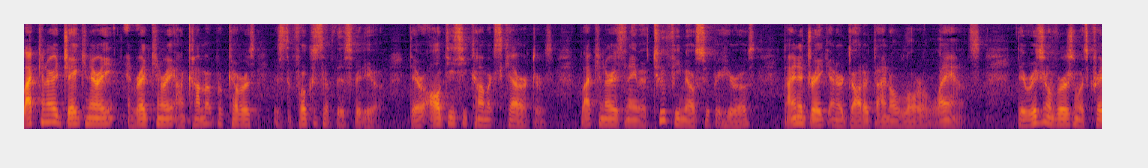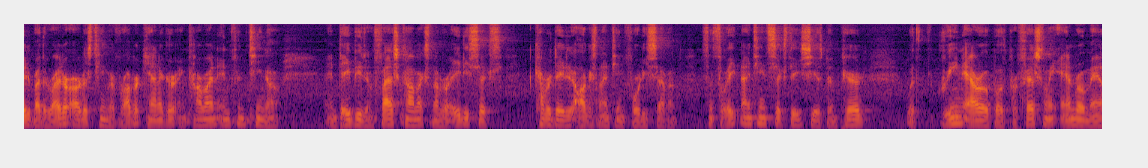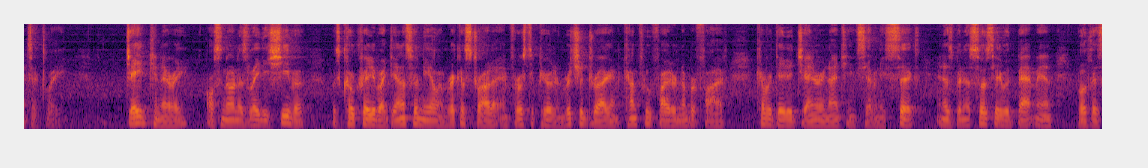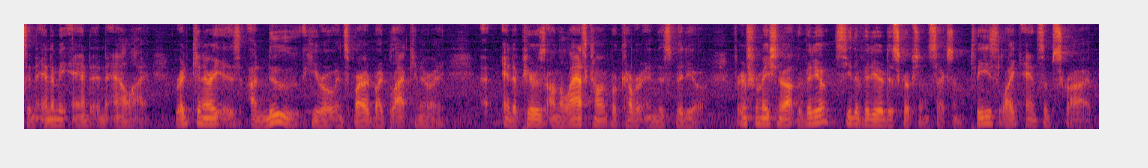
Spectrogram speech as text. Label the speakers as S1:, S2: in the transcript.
S1: Black Canary, Jade Canary, and Red Canary on comic book covers is the focus of this video. They are all DC Comics characters. Black Canary is the name of two female superheroes, Dinah Drake and her daughter Dinah Laurel Lance. The original version was created by the writer-artist team of Robert Kanigher and Carmine Infantino and debuted in Flash Comics number 86, cover dated August 1947. Since the late 1960s, she has been paired with Green Arrow both professionally and romantically. Jade Canary, also known as Lady Shiva, was co-created by Dennis O'Neil and Ric Estrada and first appeared in Richard Dragon Kung Fu Fighter number 5, cover dated January 1976, and has been associated with Batman both as an enemy and an ally. Red Canary is a new hero inspired by Black Canary uh, and appears on the last comic book cover in this video. For information about the video, see the video description section. Please like and subscribe.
